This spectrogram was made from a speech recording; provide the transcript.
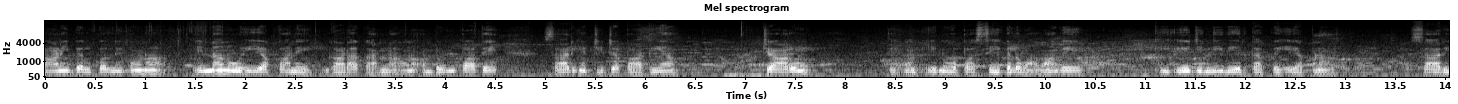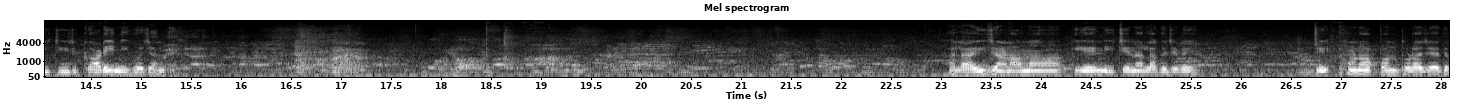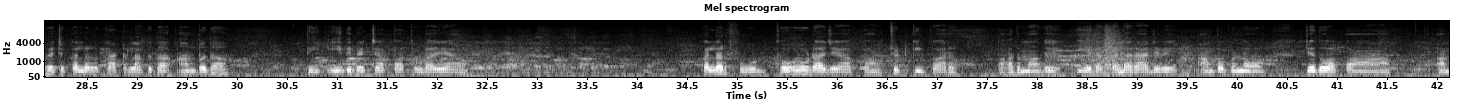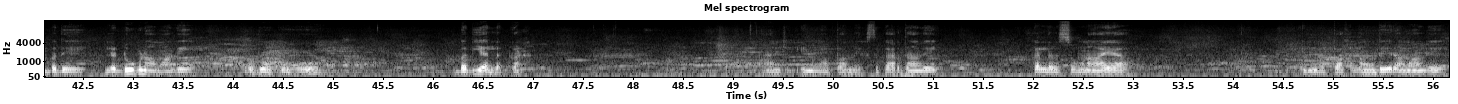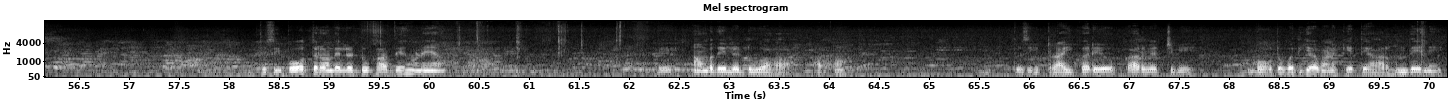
ਪਾਣੀ ਬਿਲਕੁਲ ਨਹੀਂ ਪਾਉਣਾ। ਇਹਨਾਂ ਨੂੰ ਹੀ ਆਪਾਂ ਨੇ ਗਾੜਾ ਕਰਨਾ। ਹੁਣ ਅੰਬ ਵੀ ਪਾਤੇ, ਸਾਰੀਆਂ ਚੀਜ਼ਾਂ ਪਾਤੀਆਂ ਚਾਰੋਂ। ਤੇ ਹੁਣ ਇਹਨੂੰ ਆਪਾਂ ਸੇਕ ਲਵਾਵਾਂਗੇ ਕਿ ਇਹ ਜਿੰਨੀ ਦੇਰ ਤੱਕ ਇਹ ਆਪਣਾ ਸਾਰੀ ਚੀਜ਼ ਗਾੜੀ ਨਹੀਂ ਹੋ ਜਾਂਦੀ। ਹਲਾਈ ਜਾਣਾ ਵਾ ਕਿ ਇਹ ਨੀਚੇ ਨਾ ਲੱਗ ਜਾਵੇ। ਜੇ ਹੁਣ ਆਪਾਂ ਨੂੰ ਥੋੜਾ ਜਿਹਾ ਇਹਦੇ ਵਿੱਚ ਕਲਰ ਘੱਟ ਲੱਗਦਾ, ਅੰਬ ਦਾ, ਤੇ ਇਹਦੇ ਵਿੱਚ ਆਪਾਂ ਥੋੜਾ ਜਿਹਾ ਕਲਰ ਫੂਡ ਥੋੜਾ ਜਿਹਾ ਆਪਾਂ ਚੁਟਕੀ ਭਰ ਪਾ ਦਵਾਂਗੇ ਕਿ ਇਹਦਾ ਕਲਰ ਆ ਜਾਵੇ। ਅੰਬ ਬਣਾਉ, ਜਦੋਂ ਆਪਾਂ ਅੰਬ ਦੇ ਲੱਡੂ ਬਣਾਵਾਂਗੇ, ਉਦੋਂ ਉਹ ਵਧੀਆ ਲੱਗਣ। ਹਾਂਜੀ, ਇਹਨੂੰ ਆਪਾਂ ਮਿਕਸ ਕਰ ਦਾਂਗੇ। ਕਲਰ ਸੋਹਣਾ ਆਇਆ। ਇਹਨੂੰ ਆਪਾਂ ਹਿਲਾਉਂਦੇ ਰਵਾਂਗੇ। ਤੁਸੀਂ ਬਹੁਤ ਤਰ੍ਹਾਂ ਦੇ ਲੱਡੂ ਖਾਦੇ ਹੋਣੇ ਆ। ਤੇ ਅੰਬ ਦੇ ਲੱਡੂ ਆਹ ਆਪਾਂ। ਤੁਸੀਂ ਟਰਾਈ ਕਰਿਓ, ਘਰ ਵਿੱਚ ਵੀ ਬਹੁਤ ਵਧੀਆ ਬਣ ਕੇ ਤਿਆਰ ਹੁੰਦੇ ਨੇ।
